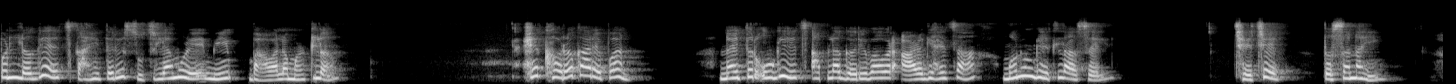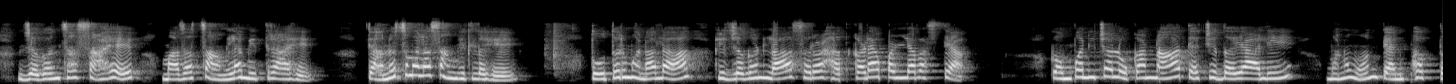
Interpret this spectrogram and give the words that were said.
पण लगेच काहीतरी सुचल्यामुळे मी भावाला म्हटलं हे खरं का रे पण? नाहीतर उगीच आपल्या गरिबावर आळ घ्यायचा म्हणून घेतला असेल. छे छे तसं नाही. जगनचा साहेब माझा चांगला मित्र आहे. त्यानंच मला सांगितलं हे. तो तर म्हणाला की जगनला सरळ हातकड्या पडल्या बसत्या. कंपनीच्या लोकांना त्याची दया आली म्हणून त्याने फक्त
